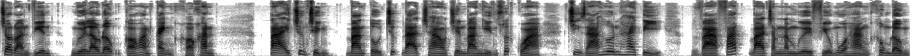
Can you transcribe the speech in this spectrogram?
cho đoàn viên, người lao động có hoàn cảnh khó khăn. Tại chương trình, ban tổ chức đã trao trên 3.000 xuất quà trị giá hơn 2 tỷ và phát 350 phiếu mua hàng không đồng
